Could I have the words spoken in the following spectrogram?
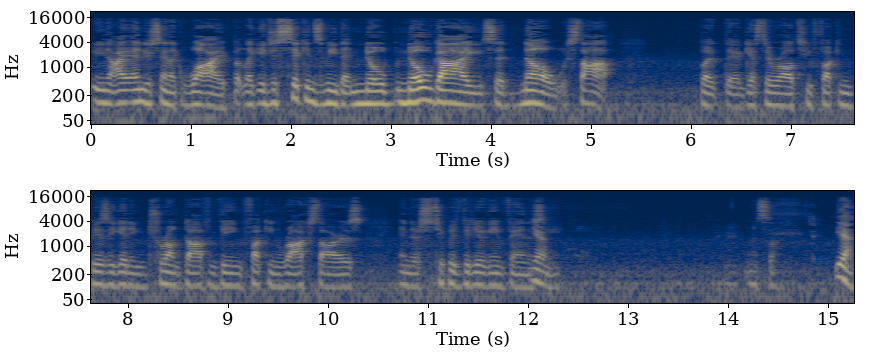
you know I understand like why, but like it just sickens me that no no guy said no stop but they, I guess they were all too fucking busy getting drunked off and being fucking rock stars in their stupid video game fantasy. Yeah. yeah,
